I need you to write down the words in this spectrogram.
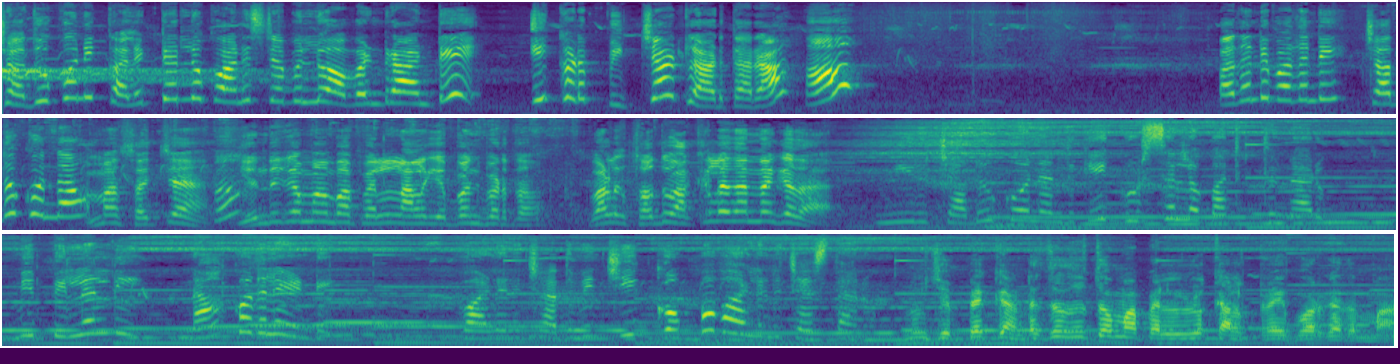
చదువుకొని కలెక్టర్లు కానిస్టేబుల్లు అవ్వండ్రా అంటే ఇక్కడ పిచ్చాట్లాడతారా? పదండి పదండి చదువుకుందాం. అమ్మా సత్య ఎందుకమ్మా మా పిల్లల్ని అలాగ ఇబ్బంది పెడతావు? వాళ్ళకి చదువు అక్కర్లేదన్నా కదా. మీరు చదువుకోనందుకే గుడిసెల్లో బతుకుతున్నారు. మీ పిల్లల్ని నాకు వదిలేయండి. వాళ్ళని చదివించి గొప్ప వాళ్ళని చేస్తాను. నువ్వు చెప్పే గంట చదువుతో మా పిల్లలు కలెక్టర్ అయిపోరు కదమ్మా.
